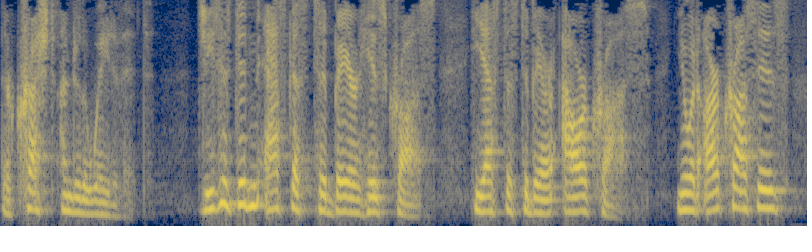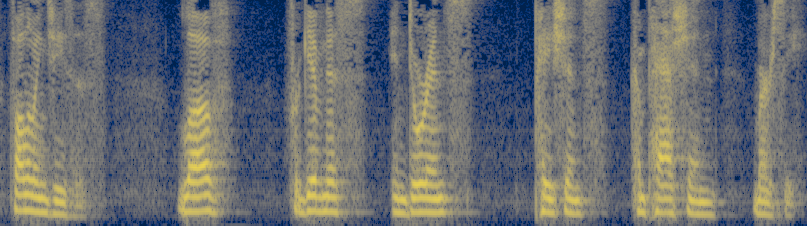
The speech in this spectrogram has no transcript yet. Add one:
They're crushed under the weight of it. Jesus didn't ask us to bear his cross. He asked us to bear our cross. You know what our cross is? Following Jesus. Love, forgiveness, endurance, patience, compassion, mercy.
